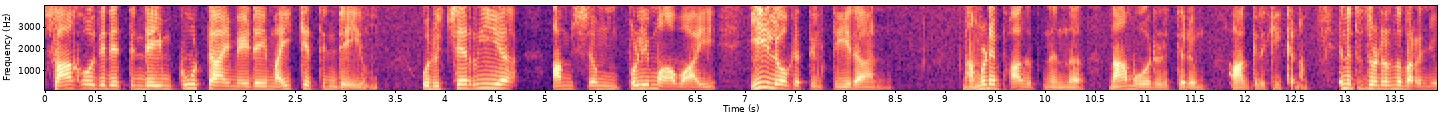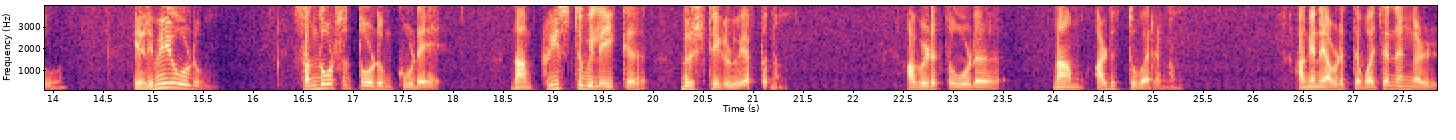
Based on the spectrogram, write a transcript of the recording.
സാഹോദര്യത്തിന്റെയും കൂട്ടായ്മയുടെയും ഐക്യത്തിന്റെയും ഒരു ചെറിയ അംശം പുളിമാവായി ഈ ലോകത്തിൽ തീരാൻ നമ്മുടെ ഭാഗത്ത് നിന്ന് നാം ഓരോരുത്തരും ആഗ്രഹിക്കണം. എന്നിട്ട് തുടർന്ന് പറഞ്ഞു എളിമയോടും സന്തോഷത്തോടും കൂടെ നാം ക്രിസ്തുവിലേക്ക് ദൃഷ്ടികൾ ഉയർത്തണം. അവിടത്തോട് നാം അടുത്തു വരണം. അങ്ങനെ അവിടുത്തെ വചനങ്ങൾ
